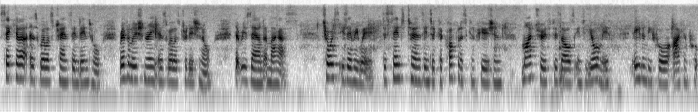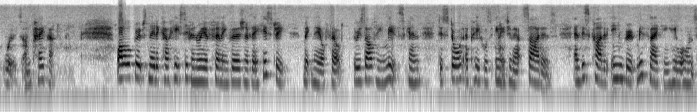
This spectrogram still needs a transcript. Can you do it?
secular as well as transcendental, revolutionary as well as traditional, that resound among us. Choice is everywhere. Dissent turns into cacophonous confusion. My truth dissolves into your myth even before I can put words on paper. While all groups need a cohesive and reaffirming version of their history, McNeill felt, the resulting myths can distort a people's image of outsiders and this kind of in-group myth-making, he warns,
